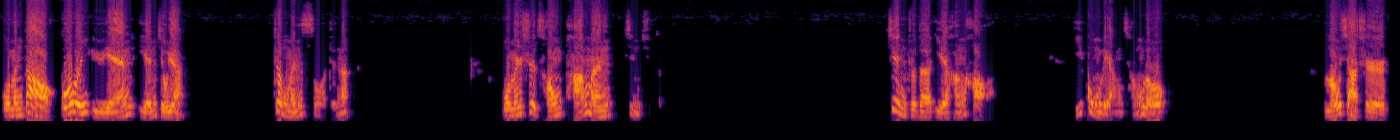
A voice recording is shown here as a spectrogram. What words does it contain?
我们到国文语言研究院，正门锁着呢。我们是从旁门进去的，建筑的也很好，一共两层楼，楼下是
